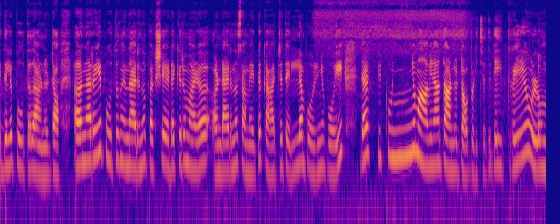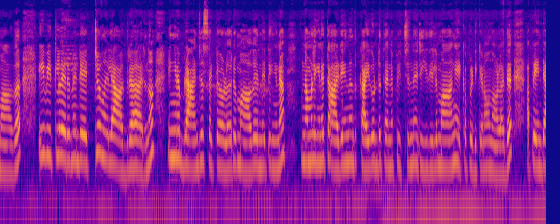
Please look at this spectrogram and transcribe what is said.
ഇതിൽ പൂത്തതാണ് കേട്ടോ നിറയെ പൂത്ത് നിന്നായിരുന്നു. പക്ഷേ ഇടയ്ക്കൊരു മഴ ഉണ്ടായിരുന്ന സമയത്ത് കാറ്റത്തെല്ലാം പൊഴിഞ്ഞു പോയി. ഇത് ഈ കുഞ്ഞു മാവിനകത്താണ് കേട്ടോ പിടിച്ചത്. ഇത് ഇത്രയേ ഉള്ളൂ മാവ്. ഈ വീട്ടിൽ വരുമ്പോൾ എന്റെ ഏറ്റവും വലിയ ആഗ്രഹമായിരുന്നു ഇങ്ങനെ ബ്രാഞ്ചസ് ഒക്കെ ഉള്ള ഒരു മാവ് എന്നിട്ട് ഇങ്ങനെ നമ്മളിങ്ങനെ താഴെ നിന്ന് കൈകൊണ്ട് തന്നെ പിച്ചുന്ന രീതിയിൽ മാങ്ങയൊക്കെ പിടിക്കണമെന്നുള്ളത്. അപ്പോൾ എന്റെ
